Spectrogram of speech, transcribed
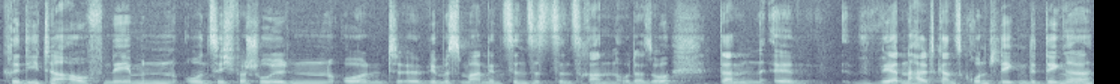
Kredite aufnehmen und sich verschulden und äh, wir müssen mal an den Zinseszins ran oder so, dann äh, werden halt ganz grundlegende Dinge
